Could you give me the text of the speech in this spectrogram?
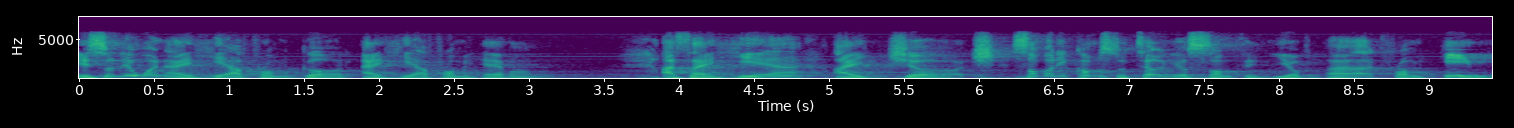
It's only when I hear from God, I hear from heaven. As I hear, I judge. Somebody comes to tell you something. You've heard from him.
